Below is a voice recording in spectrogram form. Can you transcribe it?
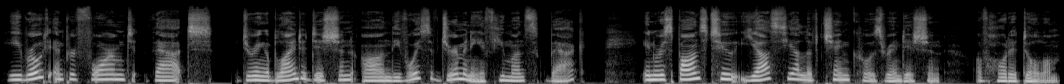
He wrote and performed that during a blind audition on The Voice of Germany a few months back in response to Yasya Levchenko's rendition of Hore Dolom.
